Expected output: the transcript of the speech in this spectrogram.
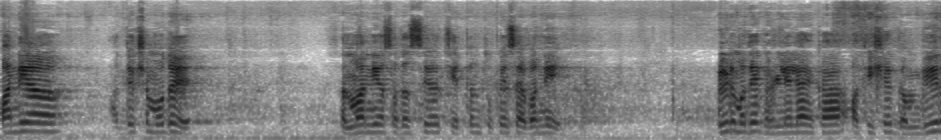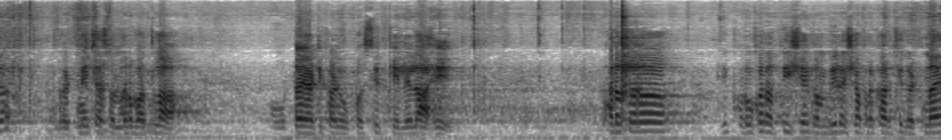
माननीय अध्यक्ष महोदय सन्माननीय सदस्य चेतन तुपे साहेबांनी बीडमध्ये घडलेल्या एका अतिशय गंभीर घटनेच्या संदर्भातला मुद्दा या ठिकाणी उपस्थित केलेला आहे. खर तर ही खरोखर अतिशय गंभीर अशा प्रकारची घटना आहे.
